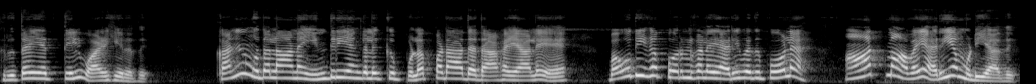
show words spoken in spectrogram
ஹிருதயத்தில் வாழ்கிறது. கண் முதலான இந்திரியங்களுக்கு புலப்படாததாகையாலே பௌதிக பொருள்களை அறிவது போல ஆத்மாவை அறிய முடியாது.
